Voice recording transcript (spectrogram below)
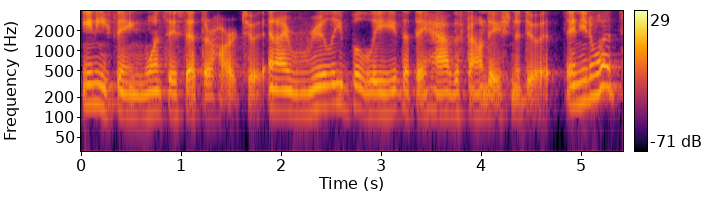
anything once they set their heart to it. And I really believe that they have the foundation to do it. And you know what?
